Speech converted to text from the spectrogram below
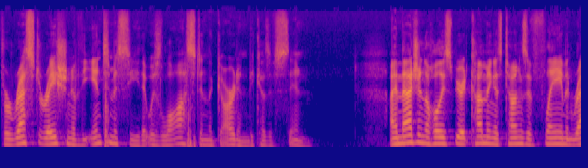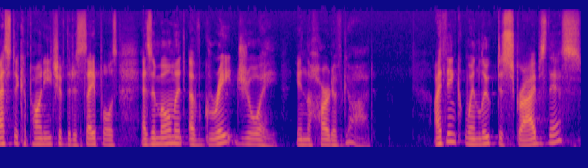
for restoration of the intimacy that was lost in the garden because of sin. I imagine the Holy Spirit coming as tongues of flame and resting upon each of the disciples as a moment of great joy in the heart of God. I think when Luke describes this,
